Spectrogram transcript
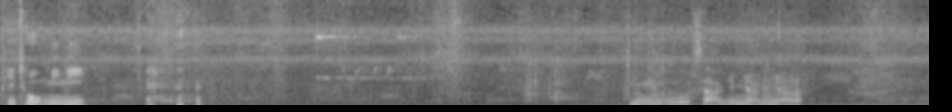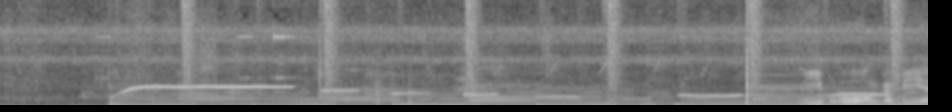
พี่ทุมินิหนุ่มอูสาวยิ้มเยาะยิ้มเยาะเลยบีบโอของกระเบีย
